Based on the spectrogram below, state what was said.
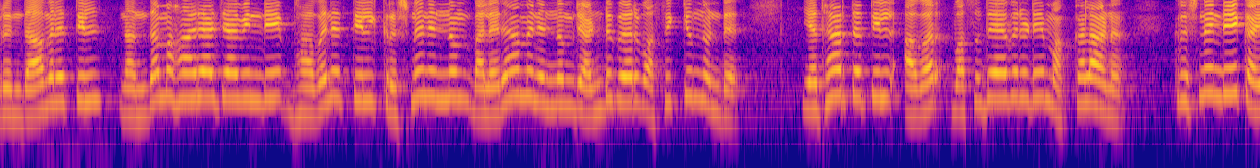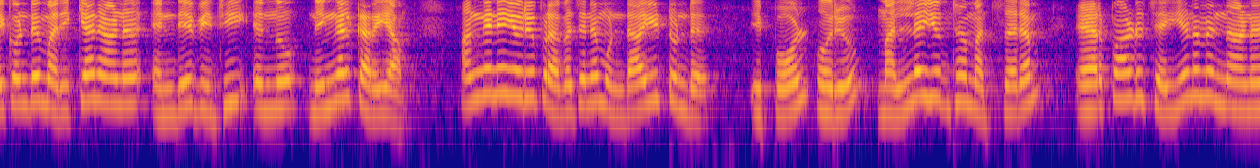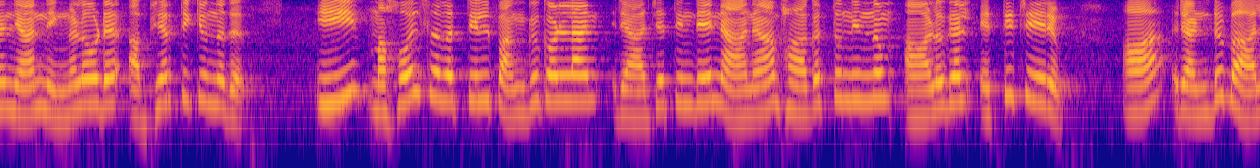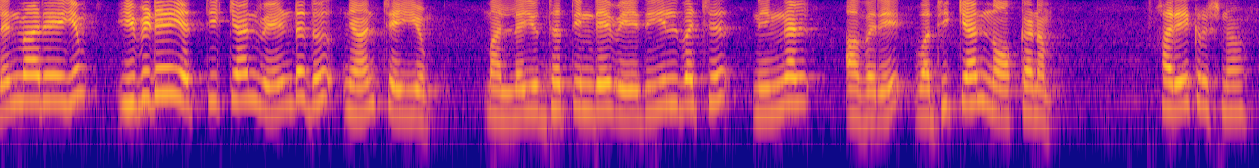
വൃന്ദാവനത്തിൽ നന്ദമഹാരാജാവിന്റെ ഭവനത്തിൽ കൃഷ്ണനെന്നും ബലരാമനെന്നും രണ്ടുപേർ വസിക്കുന്നുണ്ട്. യഥാർത്ഥത്തിൽ അവർ വസുദേവരുടെ മക്കളാണ്. കൃഷ്ണന്റെ കൈകൊണ്ട് മരിക്കാനാണ് എന്റെ വിധി എന്നു നിങ്ങൾക്കറിയാം. അങ്ങനെയൊരു പ്രവചനമുണ്ടായിട്ടുണ്ട്. ഇപ്പോൾ ഒരു മല്ലയുദ്ധ മത്സരം ഏർപ്പാട് ചെയ്യണമെന്നാണ് ഞാൻ നിങ്ങളോട് അഭ്യർത്ഥിക്കുന്നത്. ഈ മഹോത്സവത്തിൽ പങ്കുകൊള്ളാൻ രാജ്യത്തിന്റെ നാനാഭാഗത്തു നിന്നും ആളുകൾ എത്തിച്ചേരും. ആ രണ്ടു ബാലന്മാരെയും ഇവിടെ എത്തിക്കാൻ വേണ്ടതു ഞാൻ ചെയ്യും. മല്ലയുദ്ധത്തിന്റെ വേദിയിൽ വച്ച് നിങ്ങൾ അവരെ വധിക്കാൻ നോക്കണം. ഹരേ കൃഷ്ണ.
